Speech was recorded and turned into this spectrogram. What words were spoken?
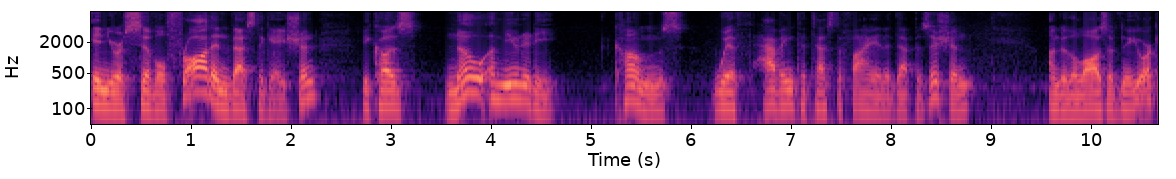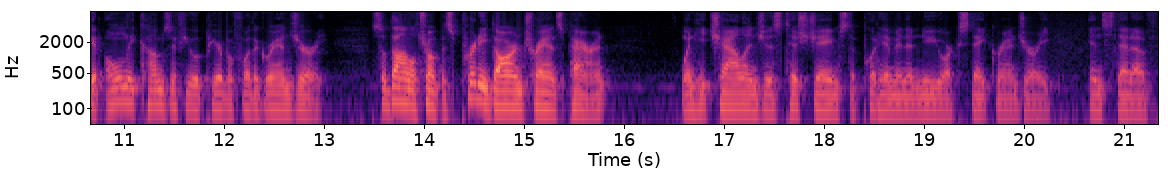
in your civil fraud investigation because no immunity comes with having to testify in a deposition. Under the laws of New York, it only comes if you appear before the grand jury. So Donald Trump is pretty darn transparent when he challenges Tish James to put him in a New York State grand jury instead of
